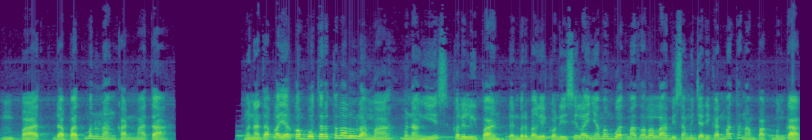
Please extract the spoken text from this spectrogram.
4. Dapat menenangkan mata. Menatap layar komputer terlalu lama, menangis, kelilipan, dan berbagai kondisi lainnya membuat mata lelah bisa menjadikan mata nampak bengkak.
